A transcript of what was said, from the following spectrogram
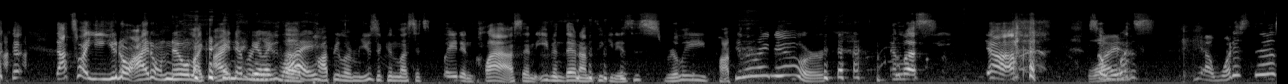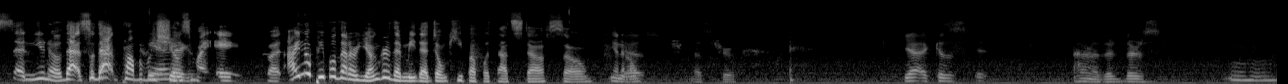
that's why you, you know i don't know like i never knew like, the "Why?" popular music unless it's played in class and even then i'm thinking is this really popular right now or unless yeah so Why what's yeah what is this and you know that so that probably Yeah. shows my age but i know people that are younger than me that don't keep up with that stuff so you know Yeah, that's, that's true. Yeah, because I don't know. There, there's Mhm.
